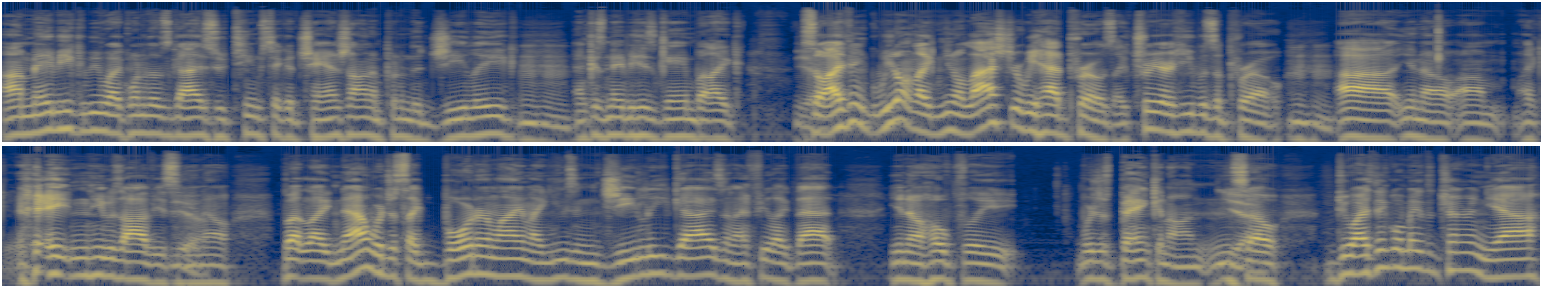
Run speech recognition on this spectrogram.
Um, maybe he could be like one of those guys who teams take a chance on and put in the G League, Mm-hmm. and because maybe his game, but like. So I think we don't like you know last year we had pros like Trier he was a pro, uh you know um like Ayton he was obviously you Mm-hmm. Yeah. know, but like now we're just like borderline like using G League guys and I feel like that you know hopefully we're just banking on. And Yeah. So do I think we'll make the tournament? Yeah,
